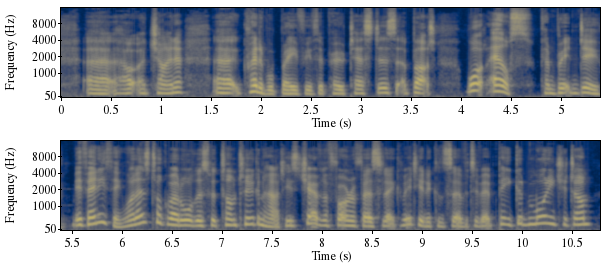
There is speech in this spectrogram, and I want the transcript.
China. Uh, incredible bravery of the protesters. But what else can Britain do, if anything? Well, let's talk about all this with Tom Tugendhat. He's chair of the Foreign Affairs Select Committee and a Conservative MP. Good morning to you, Tom.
